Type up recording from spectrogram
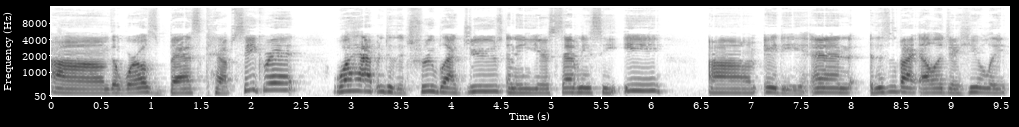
Um, the world's best kept secret. What happened to the true black Jews in the year 70 CE um, AD. And this is by Ella J. Hughley.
